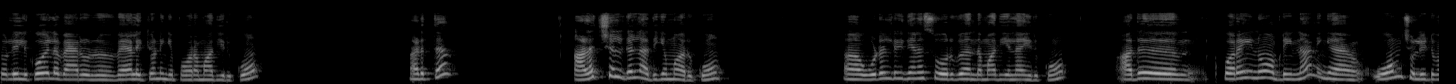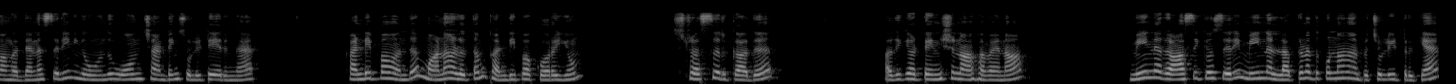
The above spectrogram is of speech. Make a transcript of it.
தொழிலுக்கோ இல்லை வேற ஒரு வேலைக்கோ நீங்கள் போகிற மாதிரி இருக்கும். அடுத்து அலைச்சல்கள் அதிகமாக இருக்கும். உடல் ரீதியான சோர்வு அந்த மாதிரி எல்லாம் இருக்கும். அது குறையணும் அப்படின்னா நீங்கள் ஓம் சொல்லிட்டு வாங்க. தினசரி நீங்கள் வந்து ஓம் சாண்டிங் சொல்லிட்டே இருங்க. கண்டிப்பாக வந்து மன அழுத்தம் கண்டிப்பாக குறையும். ஸ்ட்ரெஸ் இருக்காது. அதிகம் டென்ஷன் ஆக வேணாம். மீன ராசிக்கும் சரி மீன லக்னத்துக்கும் தான் நான் இப்போ சொல்லிட்டு இருக்கேன்.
